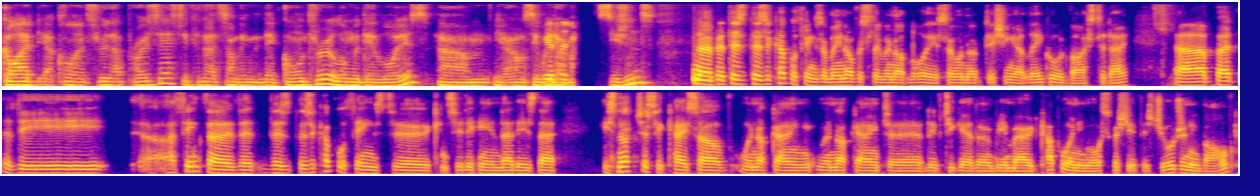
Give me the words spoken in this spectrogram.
guide our clients through that process if that's something that they've gone through along with their lawyers. Um, you know, obviously we yeah, don't make decisions. No, but there's there's a couple of things. I mean, obviously we're not lawyers, so we're not dishing out legal advice today. Uh, but the I think though that there's there's a couple of things to consider here, and that is that it's not just a case of we're not going we're not going to live together and be a married couple anymore, especially if there's children involved.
